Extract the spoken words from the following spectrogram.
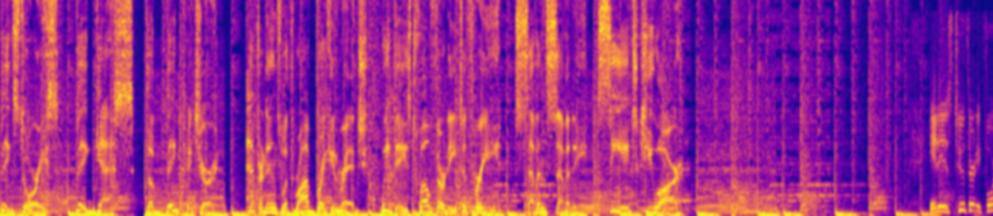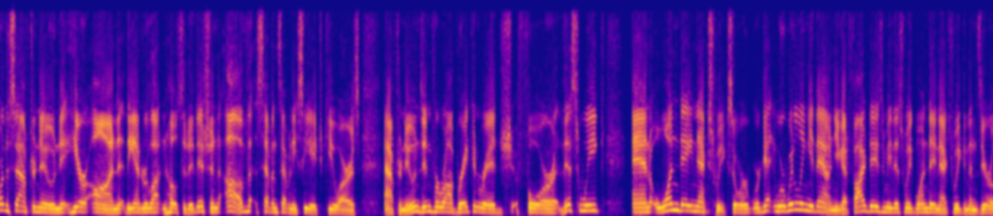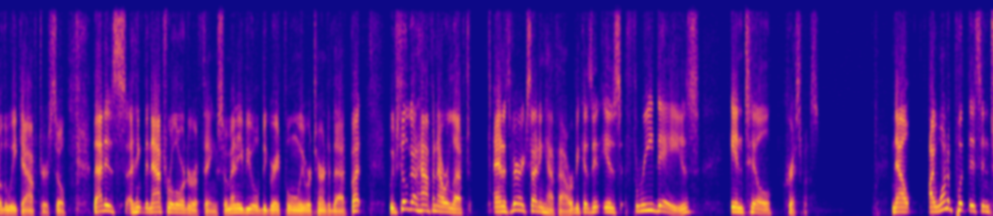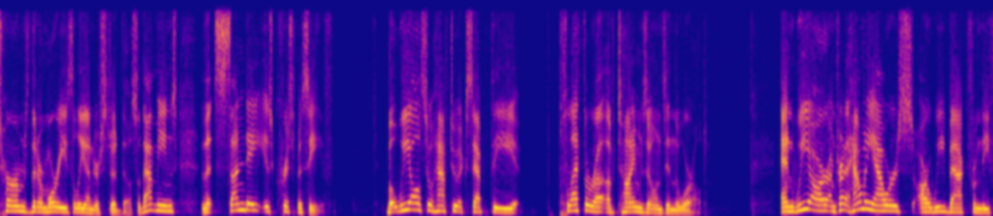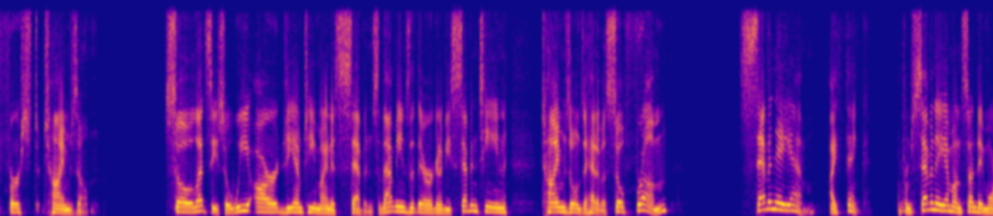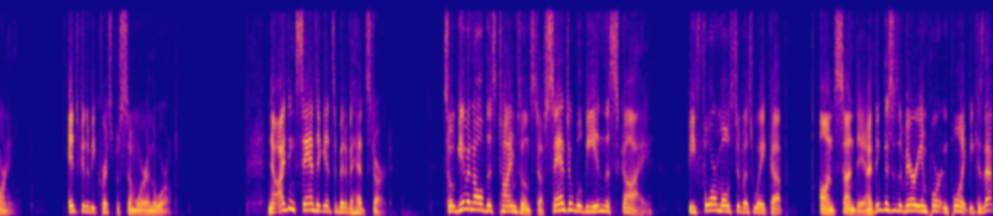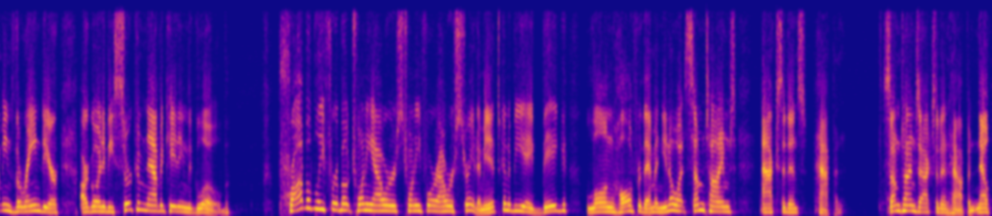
Big stories, big guests, the big picture. Afternoons with Rob Breckenridge. Weekdays 1230 to 3, 770 CHQR. It is 2:34 this afternoon here on the Andrew Lawton hosted edition of 770 CHQR's Afternoons. In for Rob Breckenridge for this week and one day next week. So we're we're getting we're whittling you down. You got five days of me this week, one day next week, and then zero the week after. So that is, I think, the natural order of things. So many of you will be grateful when we return to that. But we've still got half an hour left, and it's a very exciting half hour because it is three days until Christmas. Now, I want to put this in terms that are more easily understood, though. So that means that Sunday is Christmas Eve. But we also have to accept the plethora of time zones in the world. And we are, I'm trying to, how many hours are we back from the first time zone? So let's see. So we are GMT minus seven. So that means that there are going to be 17 time zones ahead of us. So from 7 a.m., I think, from 7 a.m. on Sunday morning, it's going to be Christmas somewhere in the world. Now, I think Santa gets a bit of a head start. So, given all this time zone stuff, Santa will be in the sky before most of us wake up on Sunday. And I think this is a very important point because that means the reindeer are going to be circumnavigating the globe probably for about 20 hours, 24 hours straight. I mean, it's going to be a big, long haul for them. And you know what? Sometimes accidents happen. Sometimes accident happen. Now,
